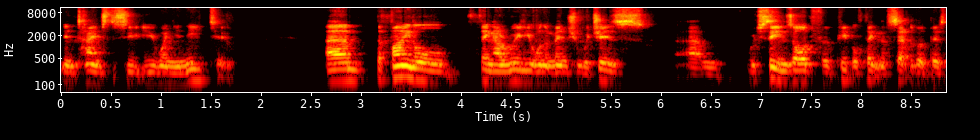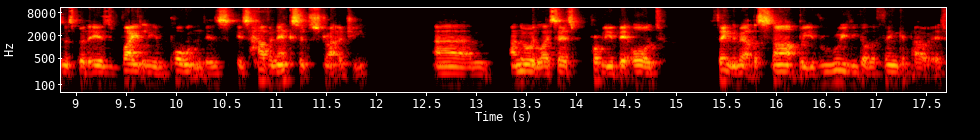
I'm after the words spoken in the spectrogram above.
in times to suit you when you need to. Um, the final thing I really want to mention, which is um, which seems odd for people thinking of set up a business, but it is vitally important, is, is have an exit strategy. Um, I know, like I said, it's probably a bit odd thinking about the start, but you've really got to think about it.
